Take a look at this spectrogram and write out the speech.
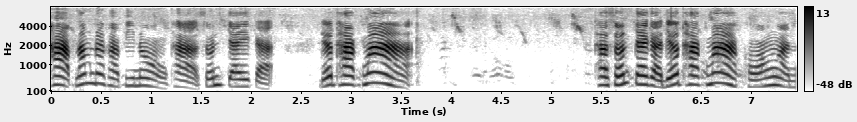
ภาพน้ำเด้อค่ะ พี่น้องถ้าสนใจกะ เดี๋ยวทักมาถ้าสนใจกะเดี๋ยวทักมาของอัน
